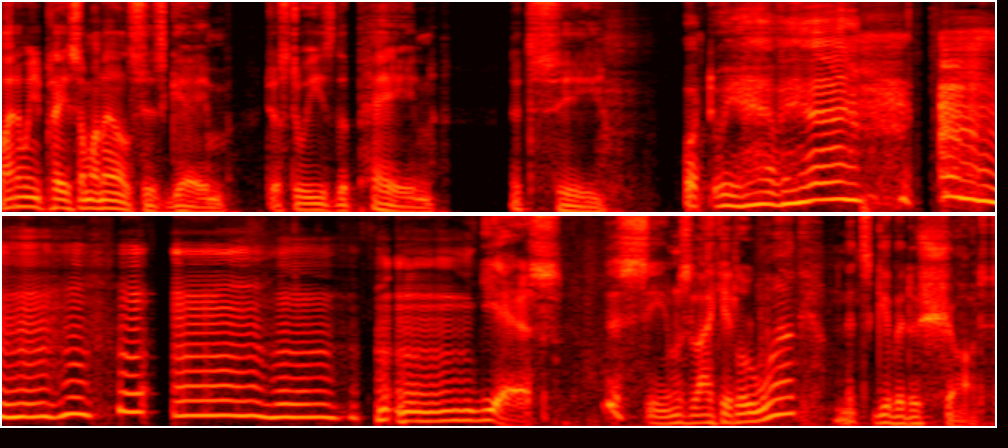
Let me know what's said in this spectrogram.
why don't we play someone else's game? Just to ease the pain. Let's see. What do we have here? Yes, this seems like it'll work. Let's give it a shot.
